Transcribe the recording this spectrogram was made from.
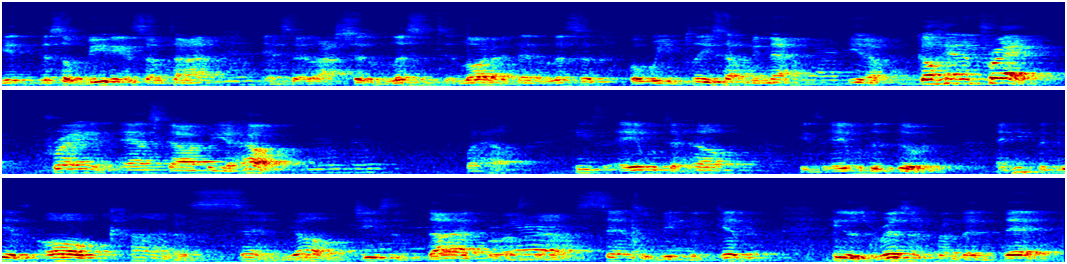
get disobedient sometimes mm-hmm. and say, I should have listened to Lord, I didn't listen, but will you please help me now? You know, go ahead and pray. Pray and ask God for your help. For help. He's able to help, He's able to do it. And He forgives all kind of sin. Y'all, Jesus died for us that our sins would be forgiven. He was risen from the dead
